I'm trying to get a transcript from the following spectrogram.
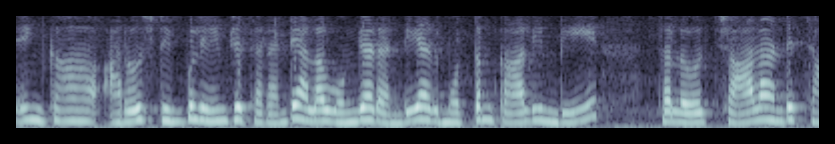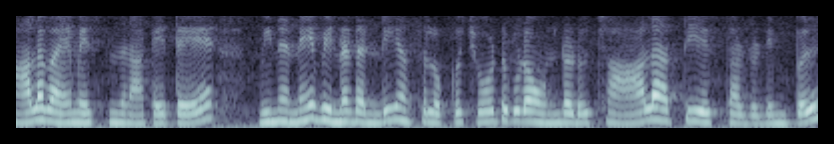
ఇంకా ఆ రోజు టెంపుల్ ఏం చేశాడంటే అలా వంగాడండి. అది మొత్తం కాలింది. అసలు చాలా అంటే చాలా భయం వేస్తుంది నాకైతే. విననే వినడండి అసలు ఒక్క చోటు కూడా ఉండడు. చాలా అత్తి వేస్తాడు డింపుల్.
